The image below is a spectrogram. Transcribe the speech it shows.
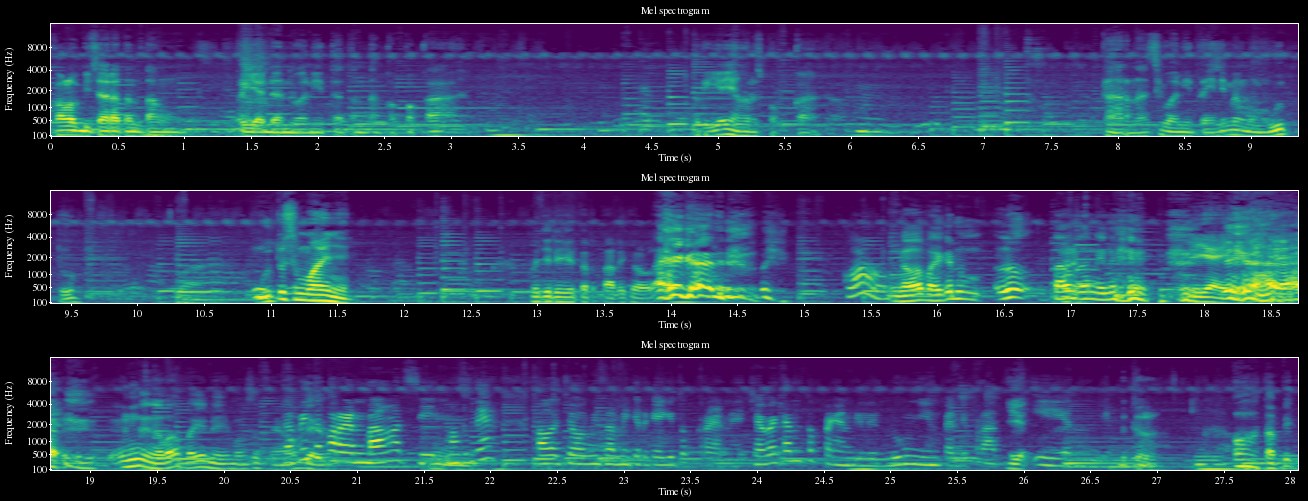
Kalau bicara tentang pria dan wanita tentang kepekaan, pria yang harus peka Hmm. karena si wanita ini memang butuh, butuh semuanya. Gue jadi tertarik kalau. Eh kan, wow nggak apa-apa kan lu tahu kan ini. Iya iya. Enggak nggak apa-apa ini maksudnya. tapi Oke. itu keren banget sih Hmm. maksudnya kalau cowok bisa mikir kayak gitu keren ya cewek kan tuh pengen dilindungin pengen diperhatiin gitu. Betul. Oh tapi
